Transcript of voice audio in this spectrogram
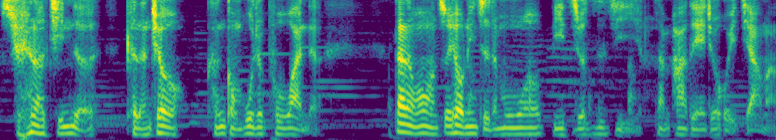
学到金额可能就很恐怖，就破万了。但往往最后你只能摸摸鼻子，就自己懒趴的也就回家嘛。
